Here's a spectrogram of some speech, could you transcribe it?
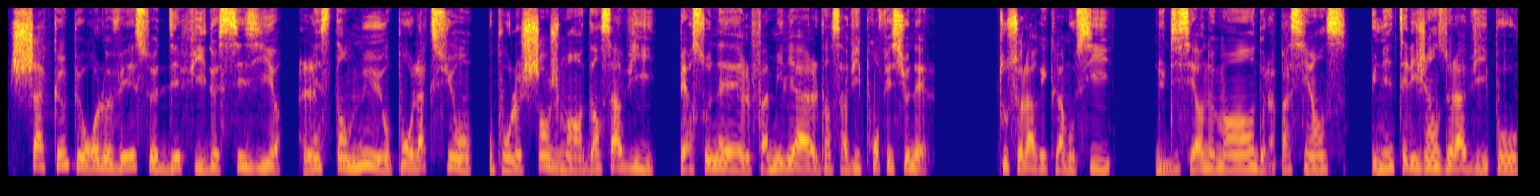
chacun peut relever ce défi de saisir l'instant mûr pour l'action ou pour le changement dans sa vie personnelle, familiale, dans sa vie professionnelle. Tout cela réclame aussi du discernement, de la patience, une intelligence de la vie pour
